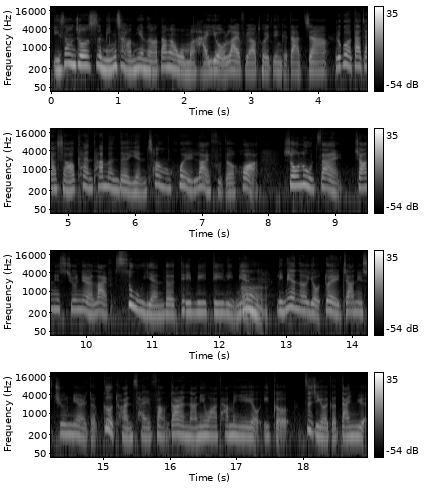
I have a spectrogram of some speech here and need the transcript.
以上就是名场面呢。当然，我们还有 live 要推荐给大家。如果大家想要看他们的演唱会 live 的话，收录在 Johnny's Junior Life 素颜的 DVD 里面。嗯，里面呢有对 Johnny's Junior 的各团采访，当然拿尼瓦他们也有一个自己有一个单元。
